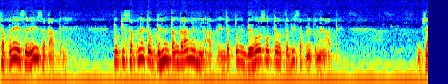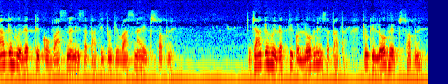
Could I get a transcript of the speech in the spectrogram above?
सपने इसे नहीं सताते हैं, क्योंकि सपने तो गहन तंद्रा में ही आते हैं। जब तुम बेहोश होते हो, तभी सपने तुम्हें आते जागे हुए व्यक्ति को वासना नहीं सताती, क्योंकि वासना एक स्वप्न है। जागे हुए व्यक्ति को लोभ नहीं सताता, क्योंकि लोभ एक स्वप्न है।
